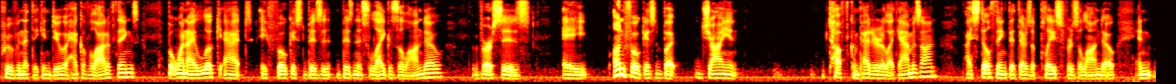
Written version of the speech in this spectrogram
proven that they can do a heck of a lot of things. But when I look at a focused business like Zalando versus a unfocused but giant tough competitor like Amazon, I still think that there's a place for Zalando, and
